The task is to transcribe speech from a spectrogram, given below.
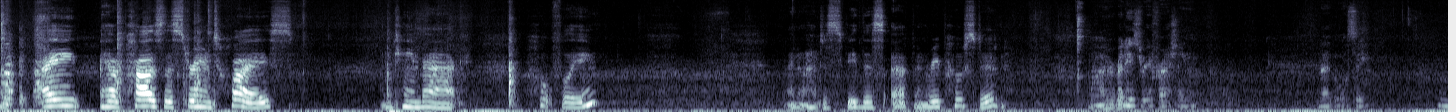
there. I have paused the stream twice and came back. Hopefully, I don't have to speed this up and repost it. Well, everybody's refreshing, but we'll see. Hmm.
